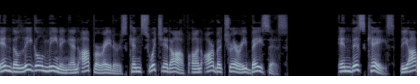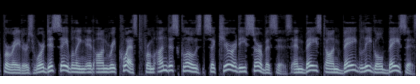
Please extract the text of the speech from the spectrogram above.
in the legal meaning and operators can switch it off on arbitrary basis. In this case, the operators were disabling it on request from undisclosed security services and based on vague legal basis.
